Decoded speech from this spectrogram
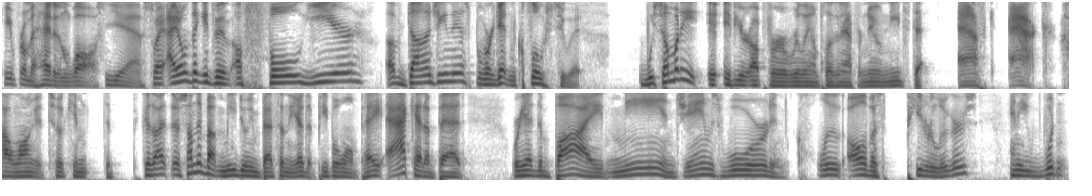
came from ahead and lost. Yeah, so I, I don't think it's a, a full year of dodging this, but we're getting close to it. We, somebody, if you're up for a really unpleasant afternoon, needs to ask Ack how long it took him to. Because there's something about me doing bets on the air that people won't pay. Ack had a bet where he had to buy me and James Ward and Klug, all of us Peter Lugers, and he wouldn't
